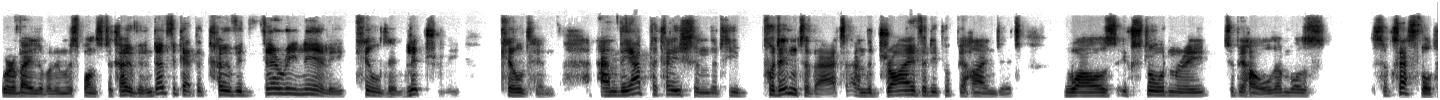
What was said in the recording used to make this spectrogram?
were available in response to COVID. And don't forget that COVID very nearly killed him, literally killed him. And the application that he put into that and the drive that he put behind it was extraordinary to behold and was successful.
